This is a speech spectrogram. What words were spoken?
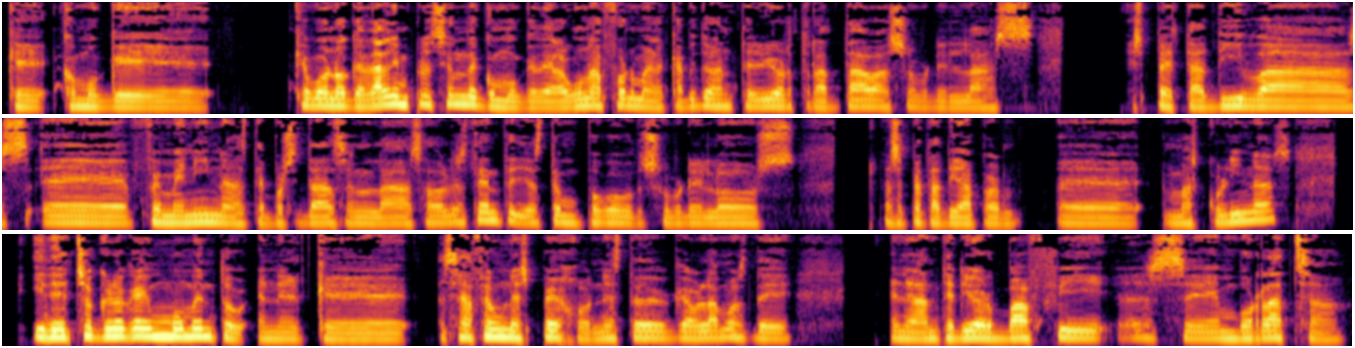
que como que, que bueno, que da la impresión de como que de alguna forma en el capítulo anterior trataba sobre las expectativas eh, femeninas depositadas en las adolescentes y este un poco sobre los las expectativas eh, masculinas y de hecho creo que hay un momento en el que se hace un espejo en este que hablamos de en el anterior Buffy se emborracha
